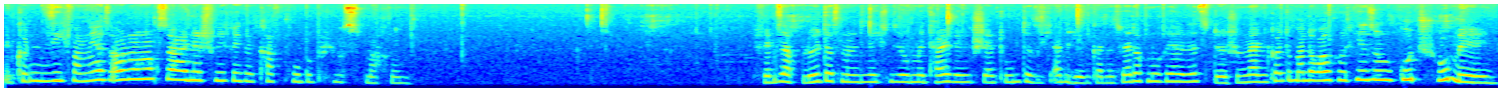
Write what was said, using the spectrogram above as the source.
Dann könnten sie von mir aus auch noch so eine schwierige Kraftprobe plus machen. Ich finde es auch blöd, dass man sich so Metallgegenstände unter sich anheben kann. Das wäre doch nur realistisch. Und dann könnte man doch auch hier so gut schummeln.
